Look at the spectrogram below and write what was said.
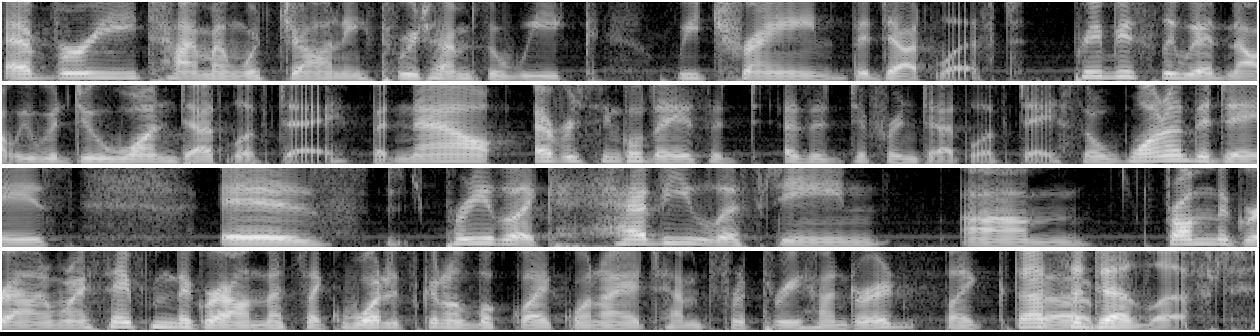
every time I'm with Johnny, three times a week, we train the deadlift. Previously, we had not. We would do one deadlift day, but now every single day is a, is a different deadlift day. So, one of the days is pretty like heavy lifting um, from the ground. When I say from the ground, that's like what it's going to look like when I attempt for 300. Like That's the- a deadlift.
